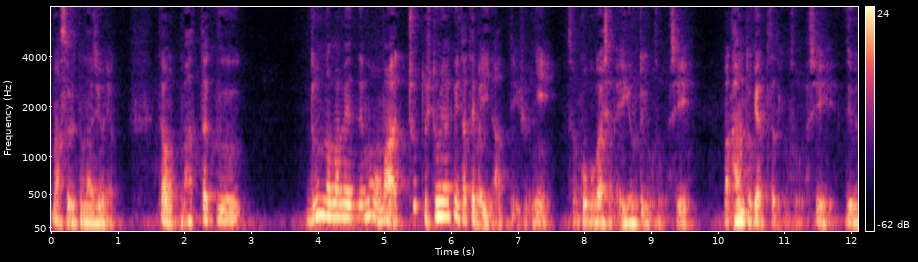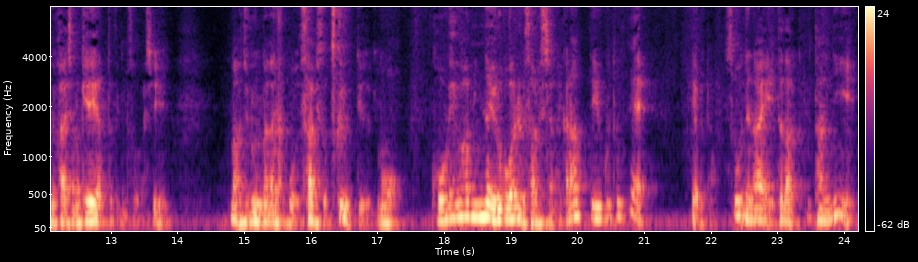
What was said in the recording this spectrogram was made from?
まあそれと同じように、だから全くどんな場面でも、まあ、ちょっと人の役に立てばいいなっていうふうに、その広告会社の営業の時もそうだし、まあ、監督やってた時もそうだし、自分の会社の経営やってた時もそうだし、まあ、自分が何かこう、サービスを作るっていう時も、これはみんな喜ばれるサービスじゃないかなっていうことで、やると。そうでない、ただ単に、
